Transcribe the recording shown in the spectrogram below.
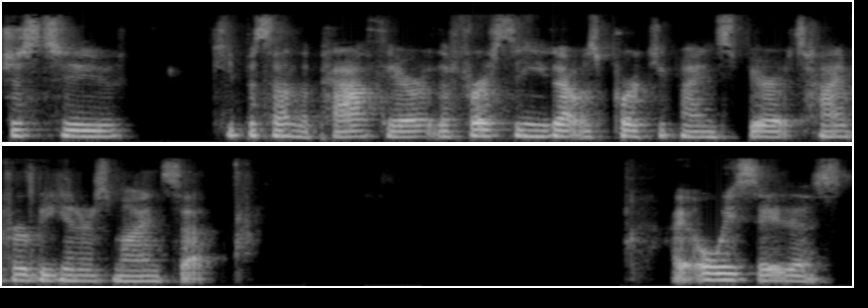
just to keep us on the path here. The first thing you got was Porcupine Spirit, time for a beginner's mindset. I always say this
